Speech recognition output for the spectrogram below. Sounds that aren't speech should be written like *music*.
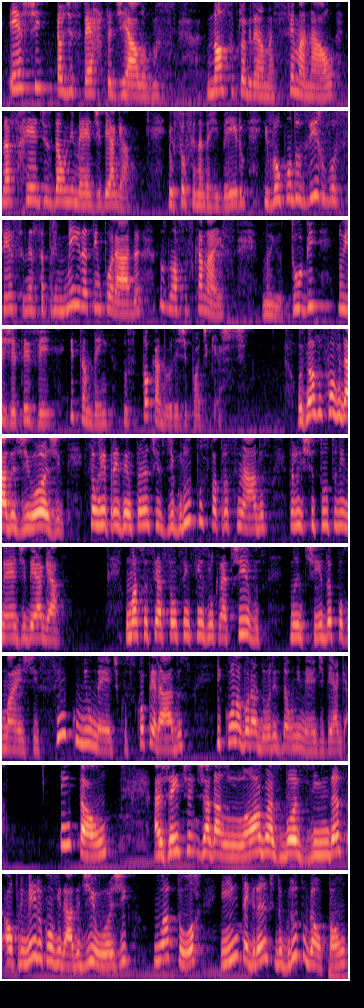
Este é o Desperta Diálogos, nosso programa semanal nas redes da Unimed BH. Eu sou Fernanda Ribeiro e vou conduzir vocês nessa primeira temporada nos nossos canais, no YouTube, no IGTV e também nos tocadores de podcast. Os nossos convidados de hoje são representantes de grupos patrocinados pelo Instituto Unimed BH, uma associação sem fins lucrativos mantida por mais de 5 mil médicos cooperados e colaboradores da Unimed BH. Então, a gente já dá logo as boas-vindas ao primeiro convidado de hoje, o ator e integrante do Grupo Galpão,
